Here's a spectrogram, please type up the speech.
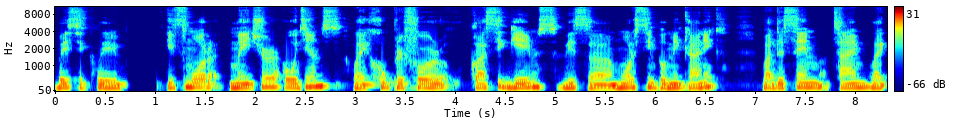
basically it's more mature audience, like who prefer classic games with a more simple mechanic, but at the same time, like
